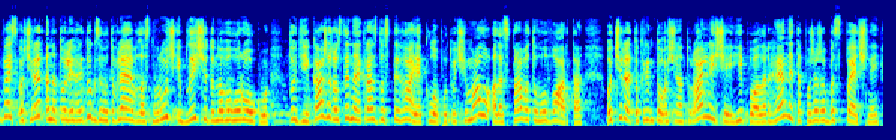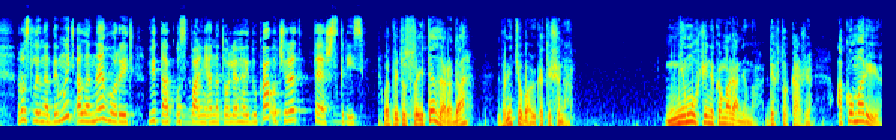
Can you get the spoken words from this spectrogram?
Весь очерет Анатолій Гайдук заготовляє власноруч і ближче до нового року. Тоді каже, рослина якраз достигає клопоту чимало, але справа того варта. Очерет, окрім того, що натуральний, ще й гіпоалергенний та пожежобезпечний. Рослина димить, але не горить. Відтак у спальні Анатолія Гайдука очерет теж скрізь. От ви тут стоїте зараз, да? Зверніть увагу, яка тишина. Ні мухи, ні комара нема. Дехто каже, а комарі?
